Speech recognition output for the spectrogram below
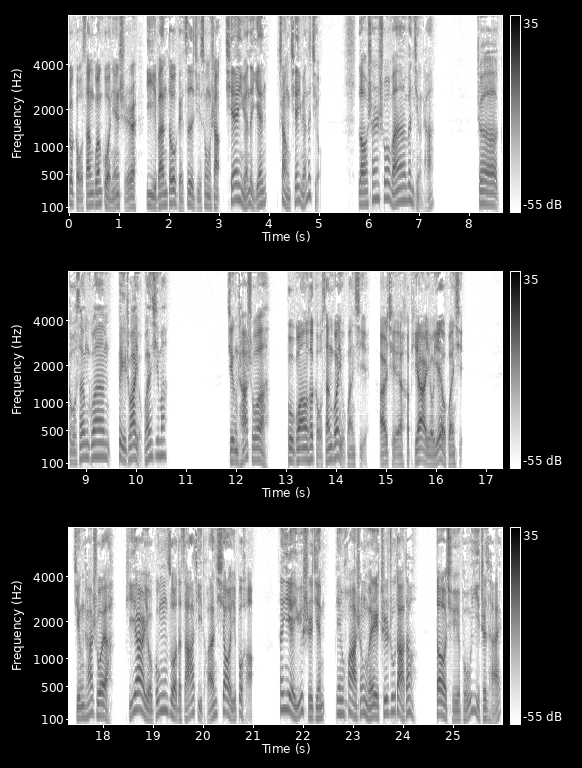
说狗三官过年时一般都给自己送上千元的烟，上千元的酒。”老山说完，问警察：“这狗三官被抓有关系吗？”警察说：“不光和狗三官有关系，而且和皮二友也有关系。”警察说：“呀，皮二友工作的杂技团效益不好。”他业余时间便化身为蜘蛛大盗，盗取不义之财。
